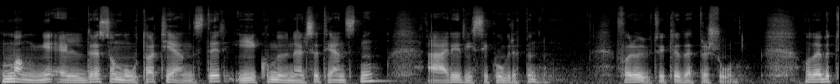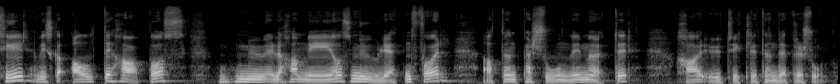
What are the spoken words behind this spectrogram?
mange eldre som mottar tjenester i kommunehelsetjenesten, er i risikogruppen for å utvikle depresjon. Og Det betyr at vi skal alltid ha, oss, ha med oss muligheten for at en person vi møter, har utviklet en depresjon.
